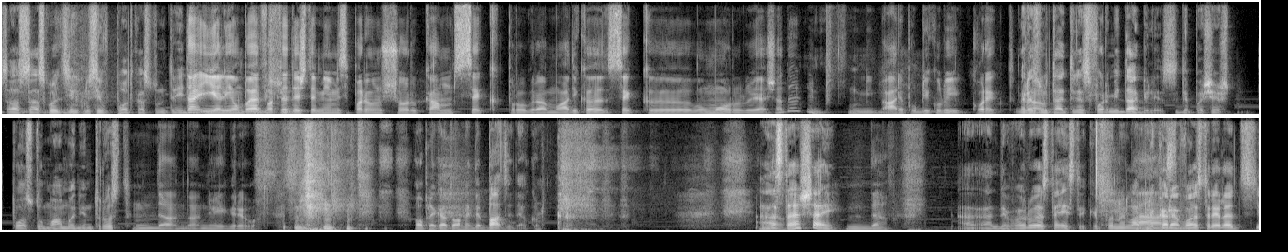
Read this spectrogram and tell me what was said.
Sau să asculti inclusiv podcastul între Da, el e un băiat foarte deștept. Mie mi se pare ușor cam sec programul, adică sec uh, umorul lui așa, dar are publicul lui, corect. Rezultatele sunt formidabile, să depășești postul mamă din trust. Da, da, nu e greu. Au plecat oameni de bază de acolo. Asta da. așa e. Da. Adevărul ăsta este, că până la plecarea Asta. voastră erați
